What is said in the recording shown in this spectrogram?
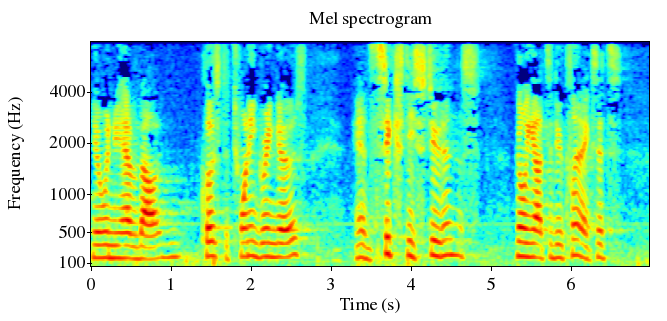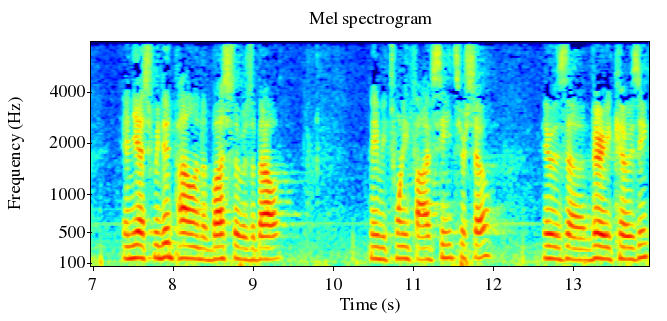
You know, when you have about close to 20 gringos and 60 students going out to do clinics, it's, and yes, we did pile in a bus that was about maybe 25 seats or so. It was uh, very cozy.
